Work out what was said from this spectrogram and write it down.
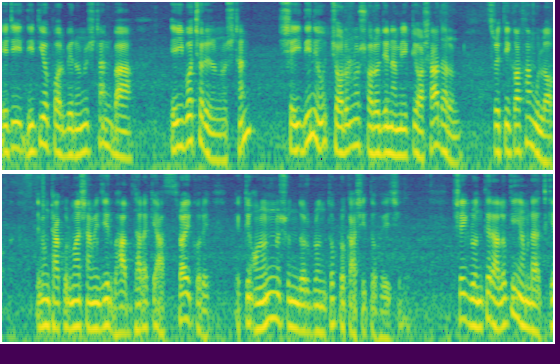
এটি দ্বিতীয় পর্বের অনুষ্ঠান বা এই বছরের অনুষ্ঠান। সেই দিনেও চরণ সরোজে নামে একটি অসাধারণ স্মৃতিকথামূলক এবং ঠাকুরমা স্বামীজির ভাবধারাকে আশ্রয় করে একটি অনন্য সুন্দর গ্রন্থ প্রকাশিত হয়েছিল। সেই গ্রন্থের আলোকেই আমরা আজকে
